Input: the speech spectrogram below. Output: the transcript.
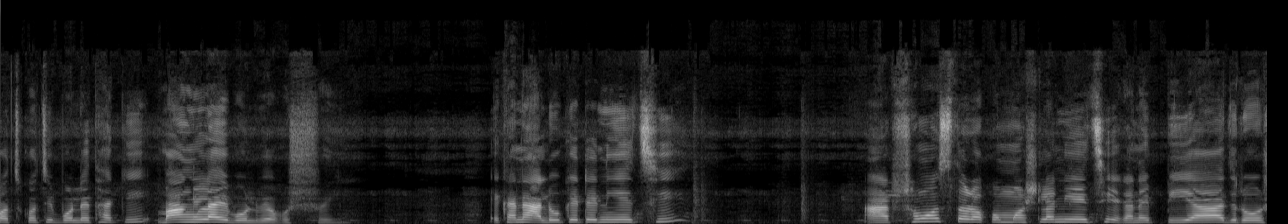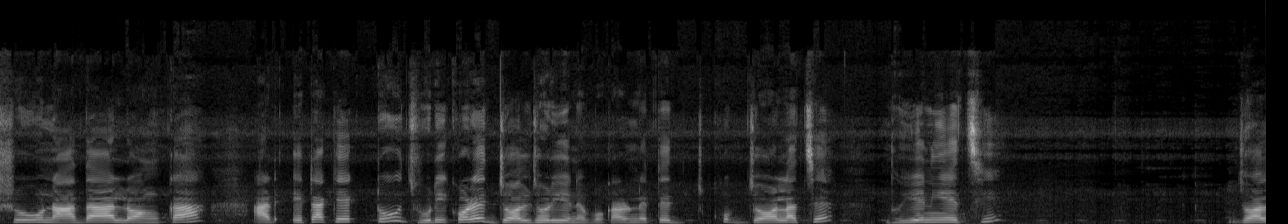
কচকচি বলে থাকি, বাংলায় বলবে অবশ্যই। এখানে আলু কেটে নিয়েছি। আর সমস্ত রকম মশলা নিয়েছি। এখানে পেঁয়াজ, রসুন, আদা, লঙ্কা আর এটাকে একটু ঝুড়ি করে জল ঝরিয়ে নেব কারণ এতে খুব জল আছে। ধুয়ে নিয়েছি। জল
